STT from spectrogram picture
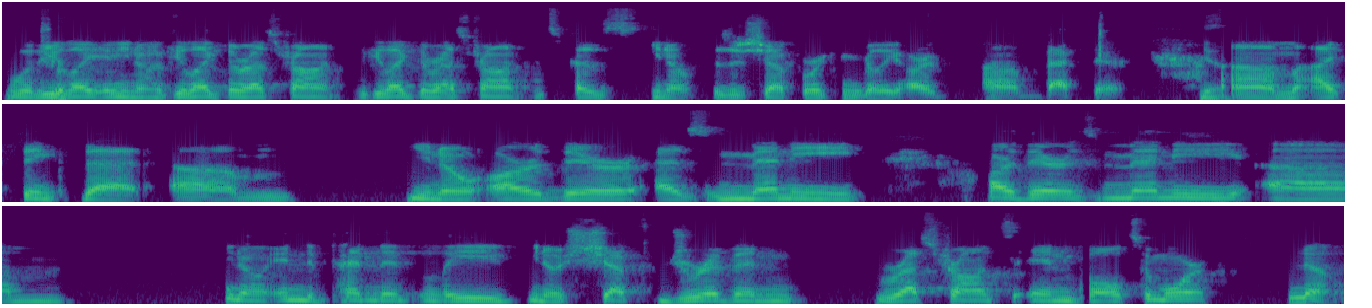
whether you like you know if you like the restaurant if you like the restaurant it's because you know there's a chef working really hard um, back there yeah. um, i think that um, you know are there as many are there as many um, you know independently you know chef driven restaurants in baltimore no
